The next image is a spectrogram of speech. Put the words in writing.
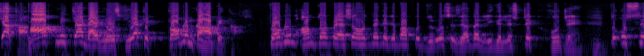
क्या था? आपने क्या डायग्नोज किया कि प्रॉब्लम कहाँ पे था? प्रॉब्लम आमतौर पर ऐसा होता है कि जब आपको ज़रूरत से ज़्यादा लीगलिस्टिक हो जाए तो उससे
